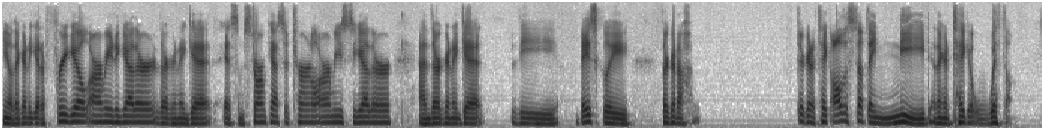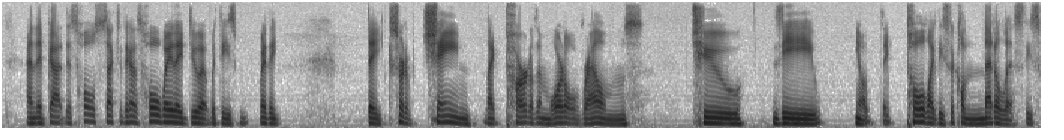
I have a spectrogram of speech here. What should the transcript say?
you know, they're going to get a Free Guild army together. They're going to get uh, some Stormcast Eternal armies together, and they're going to get the basically they're going to they're going to take all the stuff they need and they're going to take it with them. And they've got this whole section. They got this whole way they do it with these where they they sort of chain like part of the mortal realms to the you know they pull like these they're called metaliths these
